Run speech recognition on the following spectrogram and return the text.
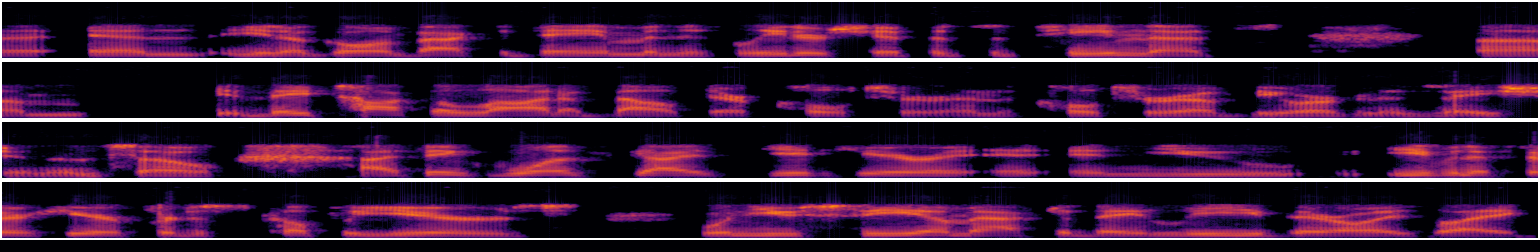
uh, and you know, going back to Dame and his leadership, it's a team that's um, they talk a lot about their culture and the culture of the organization. And so I think once guys get here and, and you, even if they're here for just a couple years, when you see them after they leave, they're always like,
